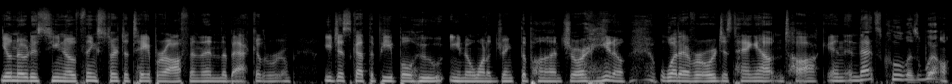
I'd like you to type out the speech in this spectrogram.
you'll notice, you know, things start to taper off and then in the back of the room, you just got the people who, you know, want to drink the punch or, you know, whatever, or just hang out and talk. And and that's cool as well.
